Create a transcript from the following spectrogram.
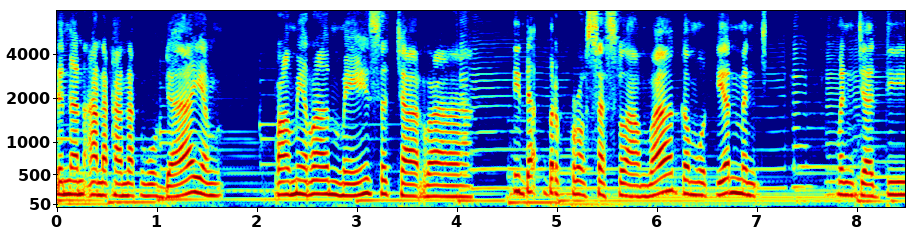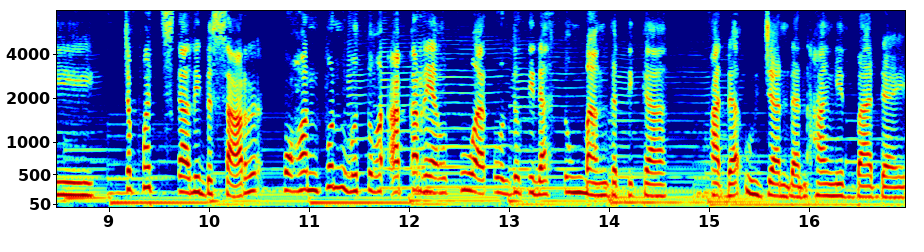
dengan anak-anak muda yang rame-rame secara tidak berproses lama kemudian men- menjadi cepat sekali besar pohon pun butuh akar yang kuat untuk tidak tumbang ketika ada hujan dan angin badai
